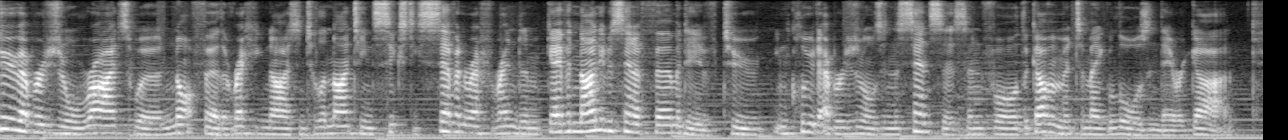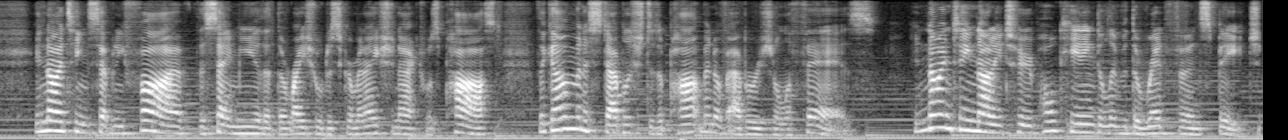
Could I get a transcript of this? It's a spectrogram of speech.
II, Aboriginal rights were not further recognised until a 1967 referendum gave a 90% affirmative to include Aboriginals in the census and for the government to make laws in their regard. In 1975, the same year that the Racial Discrimination Act was passed, the government established a Department of Aboriginal Affairs. In 1992, Paul Keating delivered the Redfern speech,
